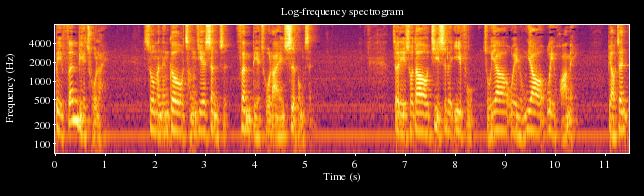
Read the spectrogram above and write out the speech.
被分别出来。使我们能够承接圣旨，分别出来侍奉神。这里说到祭司的衣服，主要为荣耀、为华美，表征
